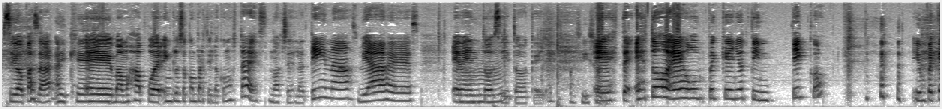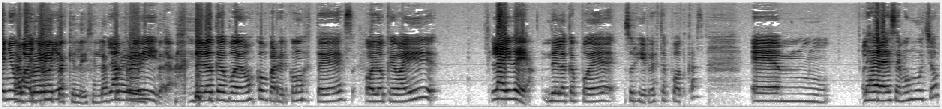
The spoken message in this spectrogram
si va a pasar. Hay que... Eh, vamos a poder incluso compartirlo con ustedes. Noches latinas, viajes, eventos y todo aquello. Así este, esto es un pequeño tintico y un pequeño la que le dicen la, pruebita. de lo que podemos compartir con ustedes o lo que va a ir la idea de lo que puede surgir de este podcast. Em, les agradecemos mucho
